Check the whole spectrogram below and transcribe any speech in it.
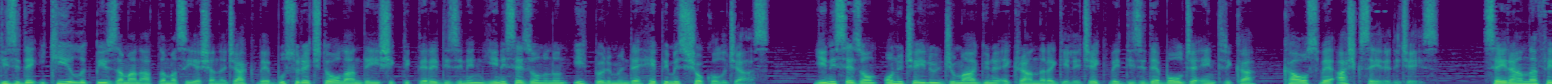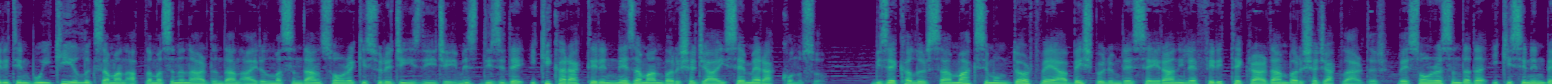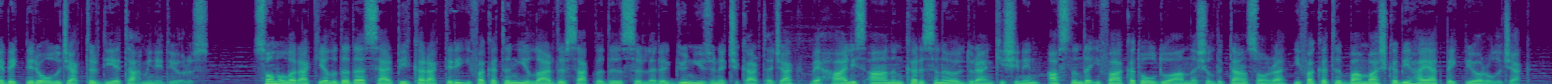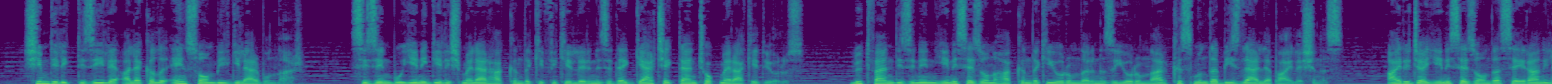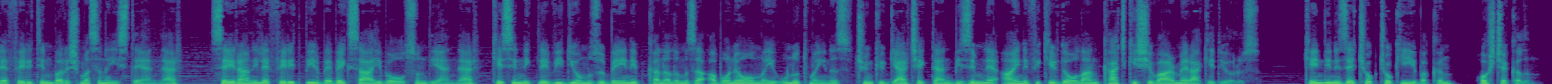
Dizide iki yıllık bir zaman atlaması yaşanacak ve bu süreçte olan değişikliklere dizinin yeni sezonunun ilk bölümünde hepimiz şok olacağız. Yeni sezon 13 Eylül Cuma günü ekranlara gelecek ve dizide bolca entrika, kaos ve aşk seyredeceğiz. Seyran'la Ferit'in bu iki yıllık zaman atlamasının ardından ayrılmasından sonraki süreci izleyeceğimiz dizide iki karakterin ne zaman barışacağı ise merak konusu. Bize kalırsa maksimum 4 veya 5 bölümde Seyran ile Ferit tekrardan barışacaklardır ve sonrasında da ikisinin bebekleri olacaktır diye tahmin ediyoruz. Son olarak Yalı'da da Serpil karakteri İfakat'ın yıllardır sakladığı sırları gün yüzüne çıkartacak ve Halis Ağa'nın karısını öldüren kişinin aslında İfakat olduğu anlaşıldıktan sonra İfakat'ı bambaşka bir hayat bekliyor olacak. Şimdilik diziyle alakalı en son bilgiler bunlar. Sizin bu yeni gelişmeler hakkındaki fikirlerinizi de gerçekten çok merak ediyoruz. Lütfen dizinin yeni sezonu hakkındaki yorumlarınızı yorumlar kısmında bizlerle paylaşınız. Ayrıca yeni sezonda Seyran ile Ferit'in barışmasını isteyenler, Seyran ile Ferit bir bebek sahibi olsun diyenler, kesinlikle videomuzu beğenip kanalımıza abone olmayı unutmayınız çünkü gerçekten bizimle aynı fikirde olan kaç kişi var merak ediyoruz. Kendinize çok çok iyi bakın, hoşçakalın.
